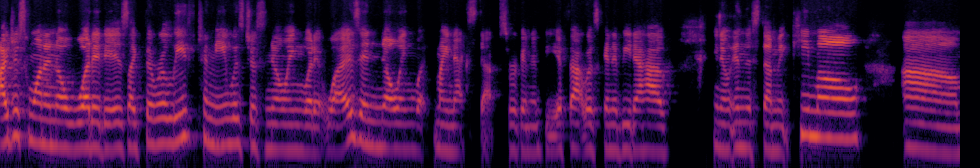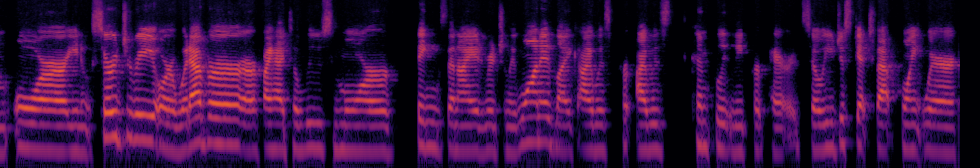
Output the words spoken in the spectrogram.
I just want to know what it is. Like the relief to me was just knowing what it was and knowing what my next steps were going to be. If that was going to be to have you know, in the stomach chemo um, or, you know, surgery or whatever, or if I had to lose more things than I originally wanted, like I was, I was completely prepared. So you just get to that point where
